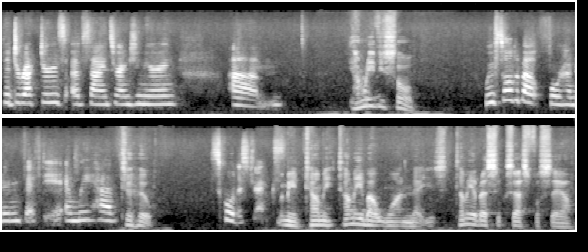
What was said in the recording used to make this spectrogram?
the directors of science or engineering. Um, How many have you sold? we've sold about 450 and we have To who? School districts. I mean, tell me, tell me about one that you, tell me about a successful sale.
